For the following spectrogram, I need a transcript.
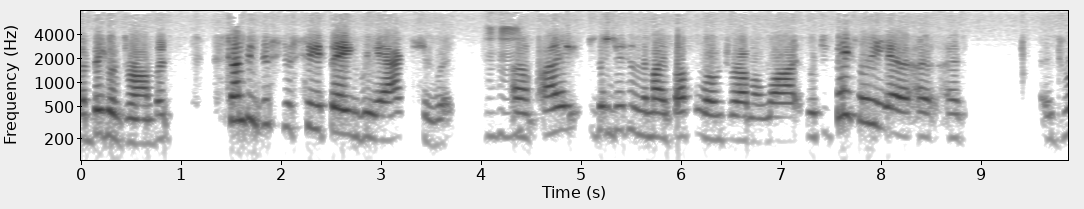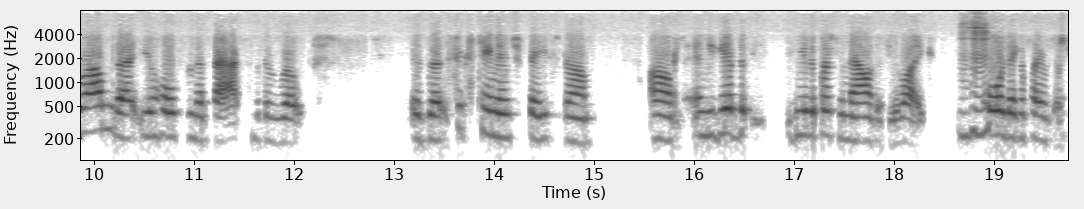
a bigger drum, but something just to see if they react to it. Mm-hmm. Um, I've been using the, my buffalo drum a lot, which is basically a, a, a, drum that you hold from the back with a rope. It's a 16 inch bass drum, um, and you give the you give the person a mallet if you like, Mm-hmm. or they can play with it.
